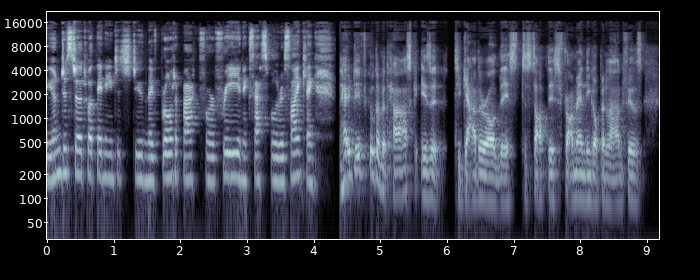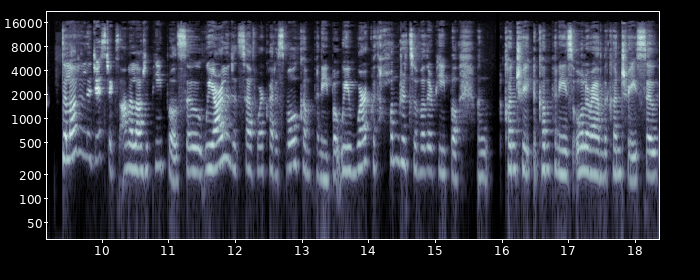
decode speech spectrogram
They understood what they needed to do and they've brought it back for free and accessible recycling. How difficult of a task is it to gather all this, to stop this from ending up in landfills? A lot of logistics on a lot of people. So WEEE Ireland itself, we're quite a small company, but we work with hundreds of other people and country companies all around the country. So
